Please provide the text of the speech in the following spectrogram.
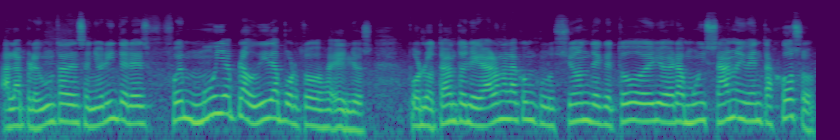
a la pregunta del señor interés fue muy aplaudida por todos ellos. Por lo tanto, llegaron a la conclusión de que todo ello era muy sano y ventajoso.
